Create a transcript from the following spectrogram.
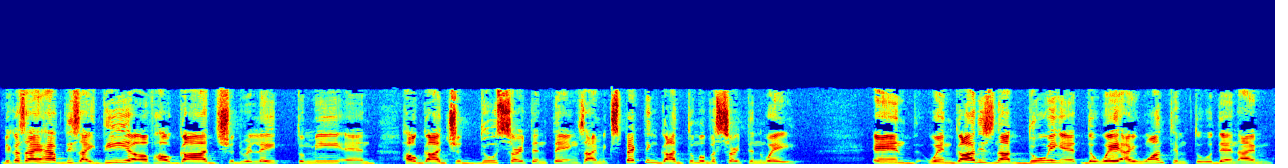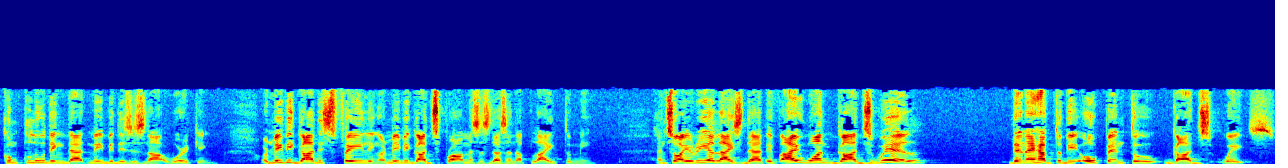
Because I have this idea of how God should relate to me and how God should do certain things. I'm expecting God to move a certain way. And when God is not doing it the way I want Him to, then I'm concluding that maybe this is not working. Or maybe God is failing, or maybe God's promises doesn't apply to me. And so I realized that if I want God's will, then I have to be open to God's ways.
